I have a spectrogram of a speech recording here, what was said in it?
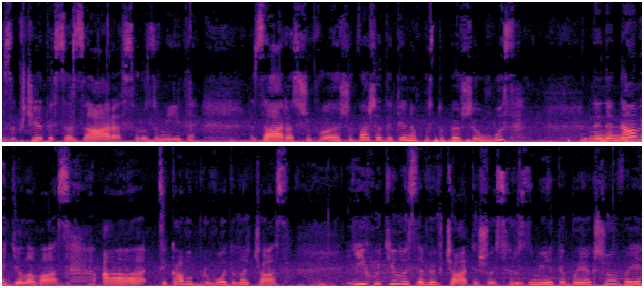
вчитися зараз, розумієте? Зараз, щоб, е, щоб ваша дитина, поступивши в вуз, не ненавиділа вас, а цікаво проводила час. Їй хотілося вивчати щось, розумієте? Бо якщо ви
